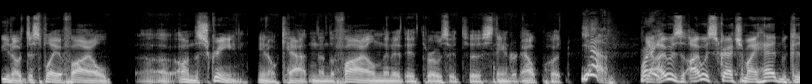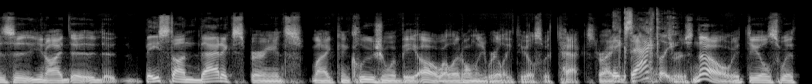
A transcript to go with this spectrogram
you know display a file uh, on the screen. You know, cat, and then the file, and then it, it throws it to standard output. Yeah, right. Yeah, I was I was scratching my head because uh, you know I uh, based on that experience, my conclusion would be, oh well, it only really deals with text, right? Exactly. Is no, it deals with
